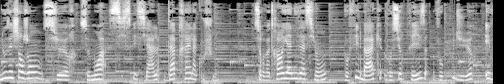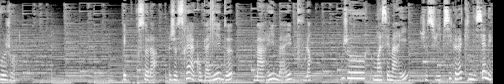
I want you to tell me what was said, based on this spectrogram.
Nous échangeons sur ce mois si spécial d'après l'accouchement, sur votre organisation, vos feedbacks, vos surprises, vos coups durs et vos joies. Et pour cela, je serai accompagnée de Marie Maë Poulain. Bonjour, moi c'est Marie, je suis psychologue clinicienne et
